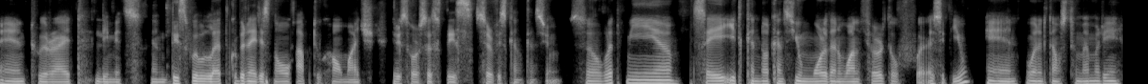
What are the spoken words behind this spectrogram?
and we write limits. And this will let Kubernetes know up to how much resources this service can consume. So let me uh, say it cannot consume more than one third of uh, a CPU. And when it comes to memory,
